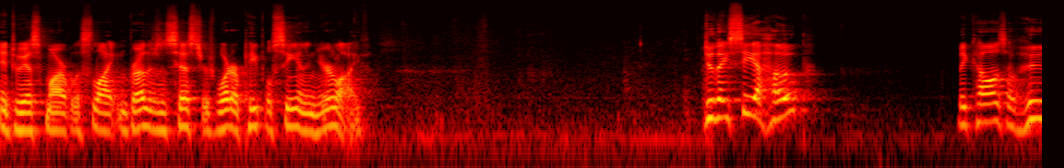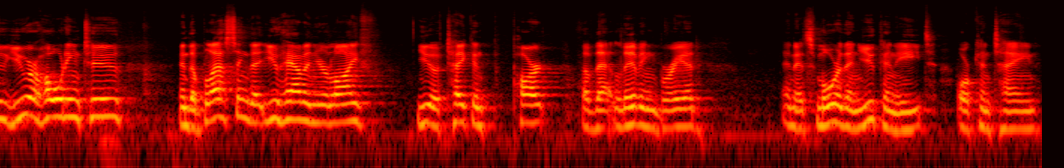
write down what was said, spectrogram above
into His marvelous light. And, brothers and sisters, what are people seeing in your life? Do they see a hope because of who you are holding to and the blessing that you have in your life? You have taken part of that living bread, and it's more than you can eat or contain,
